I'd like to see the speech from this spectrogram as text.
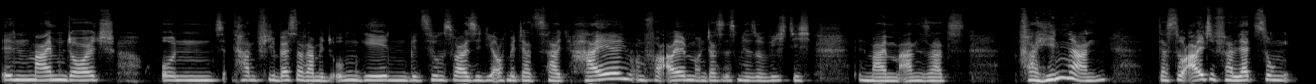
in meinem Deutsch, und kann viel besser damit umgehen, beziehungsweise die auch mit der Zeit heilen und vor allem, und das ist mir so wichtig in meinem Ansatz, verhindern, dass so alte Verletzungen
